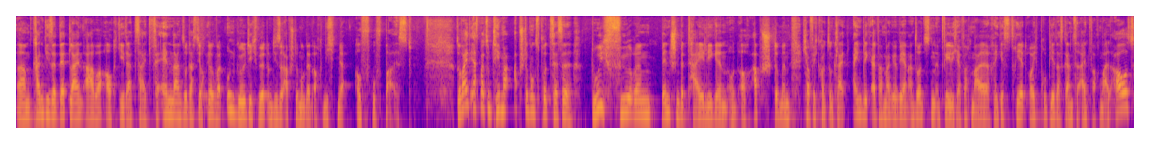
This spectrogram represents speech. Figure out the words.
ähm, kann diese Deadline aber auch jederzeit verändern, sodass die auch irgendwann ungültig wird und diese Abstimmung dann auch nicht mehr aufrufbar ist. Soweit erstmal zum Thema Abstimmungsprozesse durchführen, Menschen beteiligen und auch abstimmen. Ich hoffe, ich konnte so einen kleinen Einblick einfach mal gewähren. Ansonsten empfehle ich einfach mal, registriert euch, probiert das Ganze einfach mal aus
